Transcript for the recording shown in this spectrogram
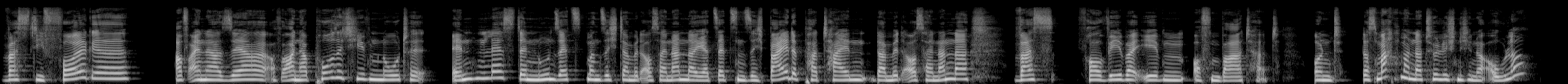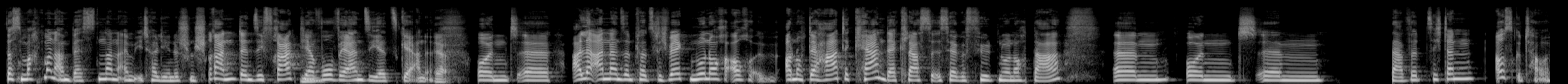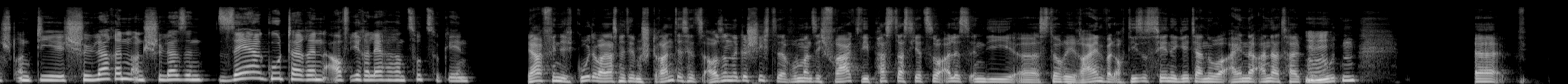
was die Folge auf einer sehr, auf einer positiven Note enden lässt, denn nun setzt man sich damit auseinander. Jetzt setzen sich beide Parteien damit auseinander, was Frau Weber eben offenbart hat. Und das macht man natürlich nicht in der Aula. Das macht man am besten an einem italienischen Strand, denn sie fragt ja, wo wären sie jetzt gerne? Ja. Und äh, alle anderen sind plötzlich weg. Nur noch auch auch noch der harte Kern der Klasse ist ja gefühlt nur noch da. Ähm, und ähm, da wird sich dann ausgetauscht. Und die Schülerinnen und Schüler sind sehr gut darin, auf ihre Lehrerin zuzugehen. Ja, finde ich gut, aber das mit dem Strand ist jetzt auch so eine Geschichte, wo man sich fragt, wie passt das jetzt so alles in die äh, Story rein, weil auch diese Szene geht ja nur eine, anderthalb Mhm. Minuten. Äh,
